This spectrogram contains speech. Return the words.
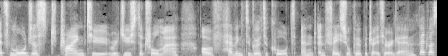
It's more just trying to reduce the trauma of having to go to court and, and face your perpetrator again. But was,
